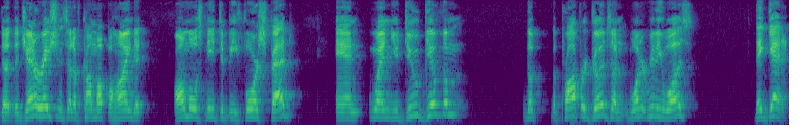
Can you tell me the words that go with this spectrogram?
the, the generations that have come up behind it almost need to be force fed. And when you do give them the, the proper goods on what it really was, they get it.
